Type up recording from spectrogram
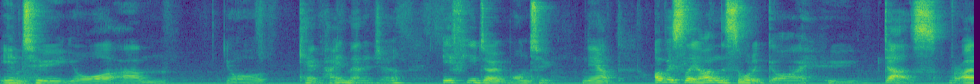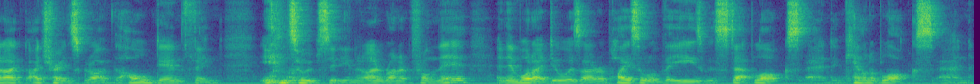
into your um, your campaign manager if you don't want to. Now, obviously, I'm the sort of guy who does, right? I, I transcribe the whole damn thing into Obsidian and I run it from there. And then what I do is I replace all of these with stat blocks and encounter blocks and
